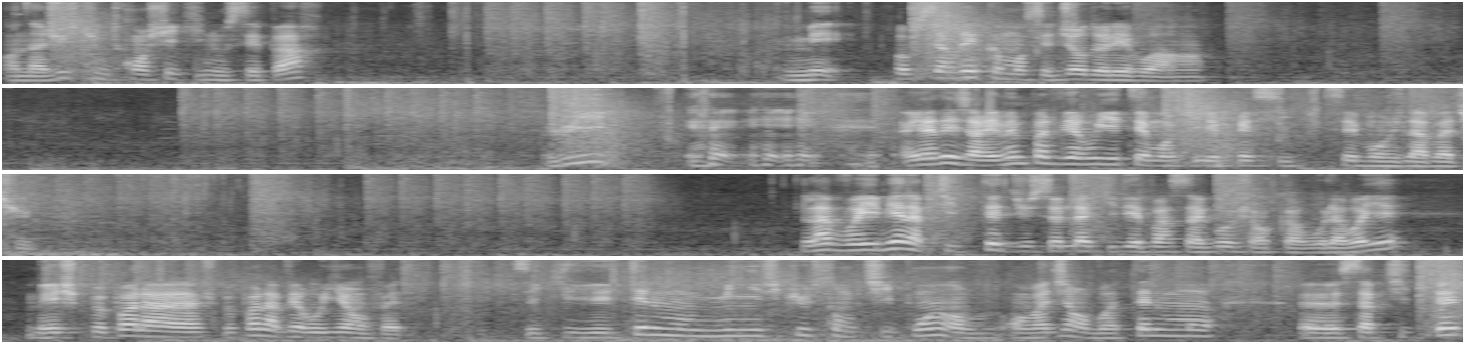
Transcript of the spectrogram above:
On a juste une tranchée qui nous sépare. Mais observez comment c'est dur de les voir. Hein. Lui... Regardez, j'arrive même pas à le verrouiller tellement qu'il est précis. C'est bon, je l'ai abattu. Là, vous voyez bien la petite tête du soldat qui dépasse à gauche encore. Vous la voyez? Mais je pas la, je peux pas la verrouiller en fait c'est qu'il est tellement minuscule son petit point, on, va dire, on voit tellement euh, sa petite tête.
